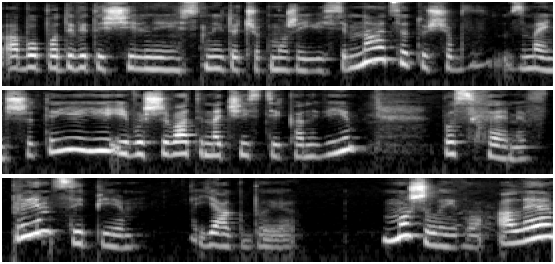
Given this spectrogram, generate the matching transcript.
або подивити щільність ниточок, може, і 18, щоб зменшити її і вишивати на чистій канві по схемі. В принципі, якби можливо, але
